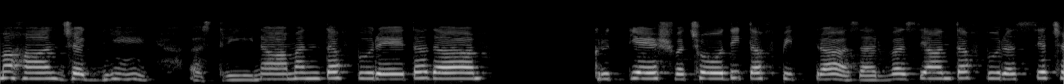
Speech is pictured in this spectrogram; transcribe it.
महान् स्त्रीणामन्तःपुरे तदा। कृत्येष्वचोदितः पित्रा सर्वस्यान्तःपुरस्य च।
